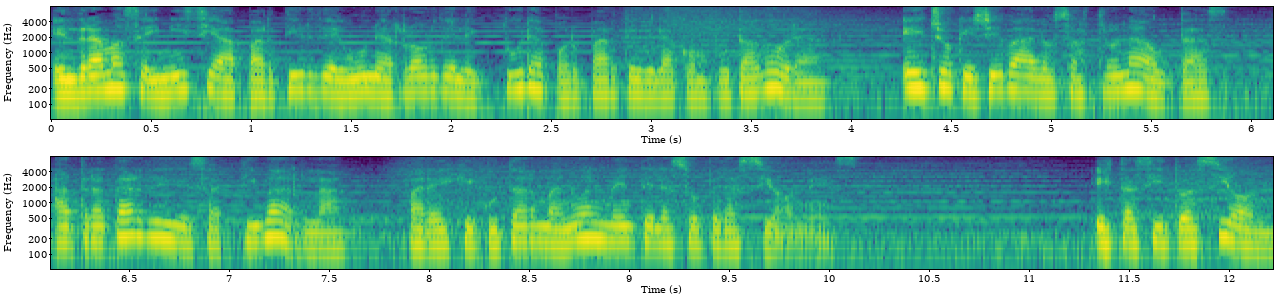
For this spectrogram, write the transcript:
El drama se inicia a partir de un error de lectura por parte de la computadora, hecho que lleva a los astronautas a tratar de desactivarla para ejecutar manualmente las operaciones. Esta situación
